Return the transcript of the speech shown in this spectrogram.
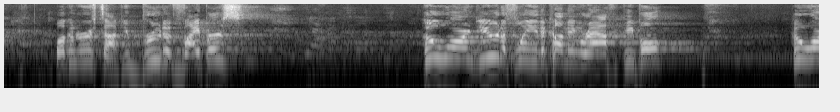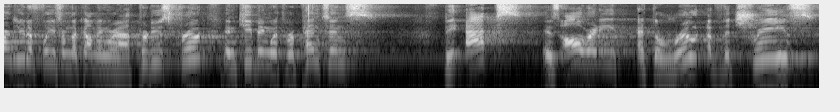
welcome to Rooftop. You brood of vipers. Who warned you to flee the coming wrath, people? Who warned you to flee from the coming wrath? Produce fruit in keeping with repentance. The axe is already at the root of the trees.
